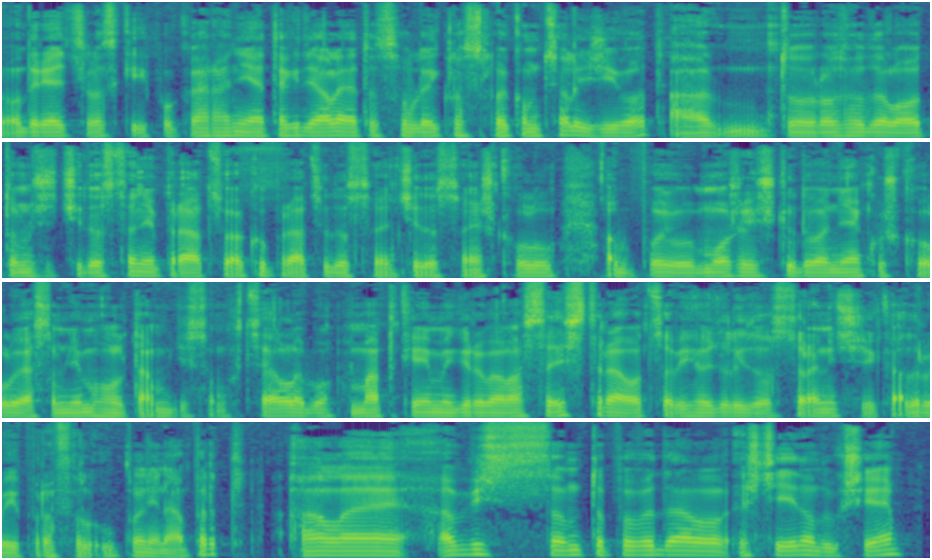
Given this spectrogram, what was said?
od riaditeľských pokáraní a tak ďalej a to sa vlieklo človekom celý život a to rozhodolo o tom, že či dostane prácu, akú prácu dostane, či dostane školu, alebo môže študovať nejakú školu. Ja som nemohol tam, kde som chcel, lebo matka emigrovala sestra, otca vyhodili zo strany, čiže kádrový profil úplne na prd. Ale aby som to povedal ešte jednoducho, jednoduchšie.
